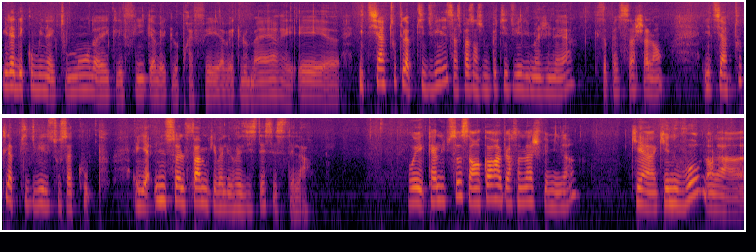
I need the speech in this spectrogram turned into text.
il a des combines avec tout le monde, avec les flics, avec le préfet, avec le maire. Et, euh, il tient toute la petite ville. Ça se passe dans une petite ville imaginaire qui s'appelle Saint-Chaland. Il tient toute la petite ville sous sa coupe. Et il y a une seule femme qui va lui résister, c'est Stella. Oui, Calypso, c'est encore un personnage féminin qui est, nouveau dans la,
